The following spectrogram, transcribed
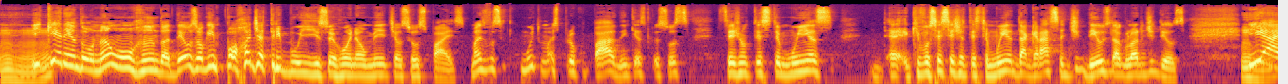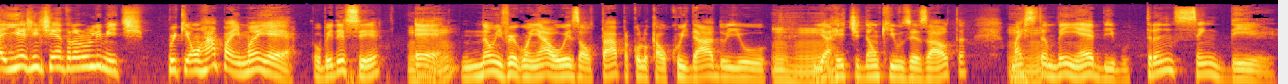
Uhum. E querendo ou não, honrando a Deus, alguém pode atribuir isso erroneamente aos seus pais. Mas você está muito mais preocupado em que as pessoas sejam testemunhas, é, que você seja testemunha da graça de Deus e da glória de Deus. E Uhum. aí a gente entra no limite. Porque honrar pai e mãe é obedecer, é Uhum. não envergonhar ou exaltar para colocar o cuidado e, o, Uhum. e a retidão que os exalta, mas Uhum. também é, Bibo, transcender.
